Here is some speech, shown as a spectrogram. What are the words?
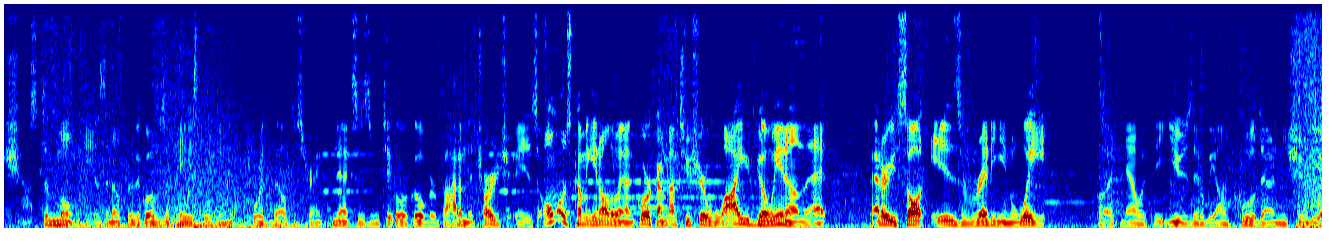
just a moment. He has enough for the Gloves of Haste looking for the Belt of Strength. Next, as we take a look over bottom, the charge is almost coming in all the way on Gork. I'm not too sure why you'd go in on that. Battery Assault is ready and wait. But now with it used, it'll be on cooldown and you should be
